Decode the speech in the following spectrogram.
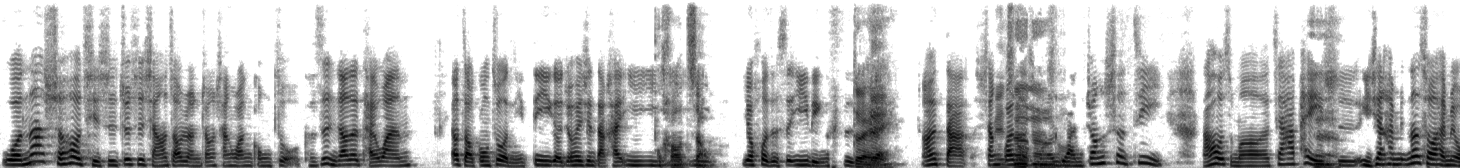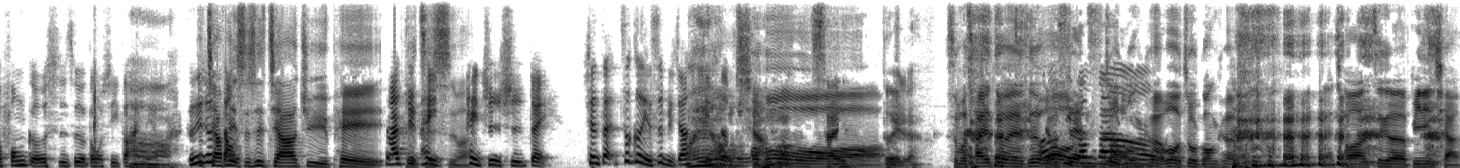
我那时候其实就是想要找软装相关工作，可是你知道在台湾要找工作，你第一个就会先打开一一，不好找，又或者是一零四，对。然后打相关的什么软装设计，然后什么家配师，以前还没那时候还没有风格师这个东西都还没有。可是就家配师是家具配家具配配置师，对。现在这个也是比较新的名词哦。猜对了，什么猜对？这是我 做功课，我有做功课。哇，这个比你强，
